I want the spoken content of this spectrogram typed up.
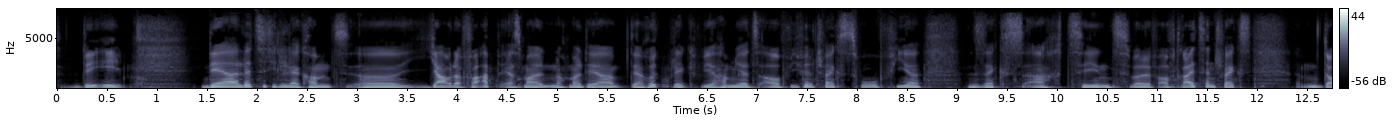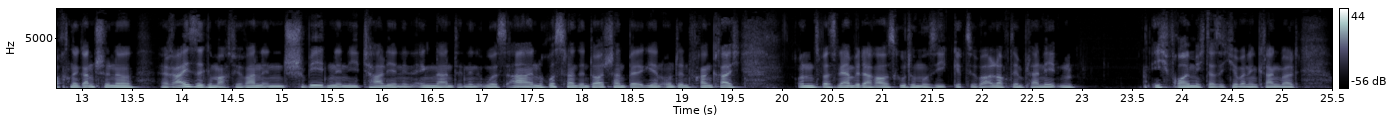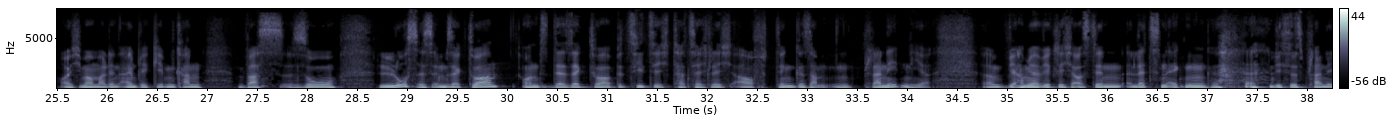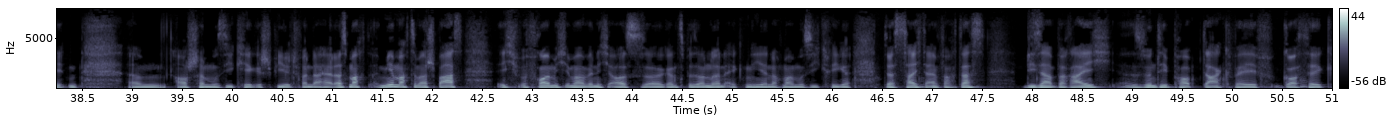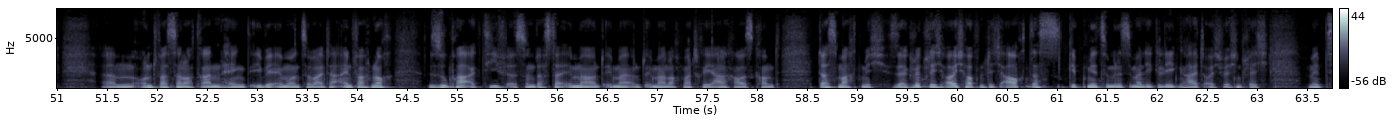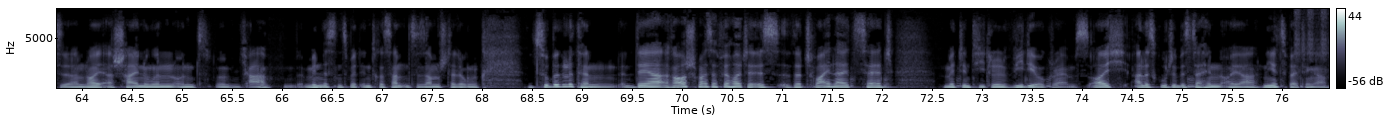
Der letzte Titel, der kommt, äh, ja, oder vorab erstmal nochmal der, der Rückblick. Wir haben jetzt auf wie viele Tracks? 2, 4, 6, 8, 10, 12, auf 13 Tracks ähm, doch eine ganz schöne Reise gemacht. Wir waren in Schweden, in Italien, in England, in den USA, in Russland, in Deutschland, Belgien und in Frankreich. Und was lernen wir daraus? Gute Musik gibt es überall auf dem Planeten. Ich freue mich, dass ich hier über den Klangwald euch immer mal den Einblick geben kann, was so los ist im Sektor. Und der Sektor bezieht sich tatsächlich auf den gesamten Planeten hier. Ähm, wir haben ja wirklich aus den letzten Ecken dieses Planeten ähm, auch schon Musik hier gespielt. Von daher, das macht, mir macht es immer Spaß. Ich freue mich immer, wenn ich aus äh, ganz besonderen Ecken hier nochmal Musik kriege. Das zeigt einfach das, dieser Bereich Synthie-Pop, Darkwave, Gothic ähm, und was da noch dran hängt, IBM e und so weiter, einfach noch super aktiv ist und dass da immer und immer und immer noch Material rauskommt. Das macht mich sehr glücklich, euch hoffentlich auch. Das gibt mir zumindest immer die Gelegenheit, euch wöchentlich mit äh, Neuerscheinungen und äh, ja, mindestens mit interessanten Zusammenstellungen zu beglücken. Der Rauschmeißer für heute ist The Twilight Set mit dem Titel Videograms. Euch alles Gute bis dahin, euer Nils Bettinger.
